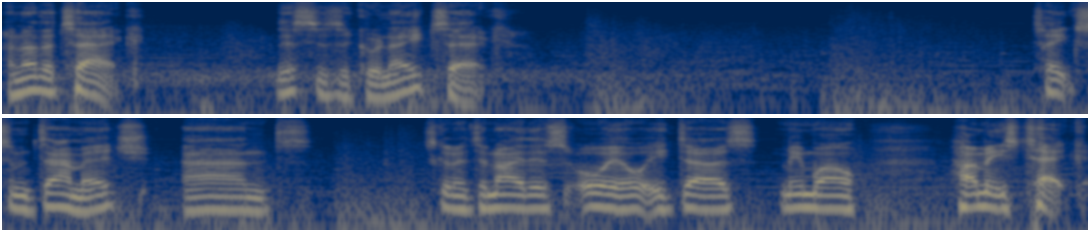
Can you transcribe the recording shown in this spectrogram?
another tech. This is a grenade tech. Take some damage and it's going to deny this oil. He does. Meanwhile, Hummy's tech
